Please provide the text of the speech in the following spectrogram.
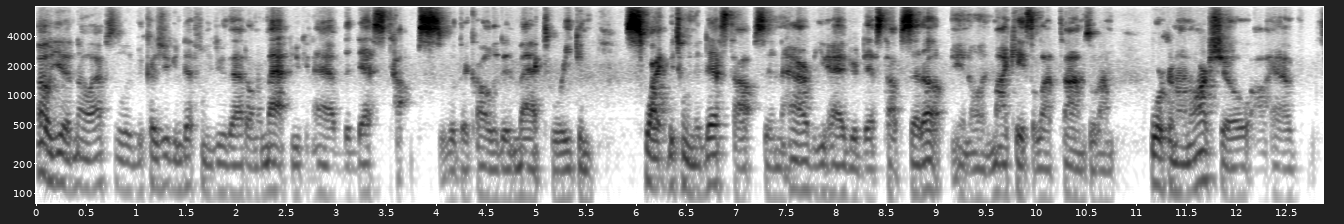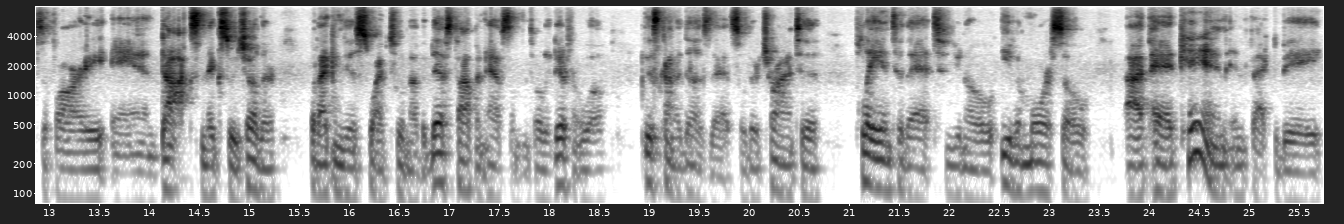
Oh yeah, no, absolutely. Because you can definitely do that on a Mac. You can have the desktops, what they call it in Macs, where you can swipe between the desktops and however you have your desktop set up. You know, in my case, a lot of times when I'm working on our show, I'll have Safari and Docs next to each other, but I can just swipe to another desktop and have something totally different. Well, this kind of does that. So they're trying to play into that, you know, even more so. iPad can, in fact, be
